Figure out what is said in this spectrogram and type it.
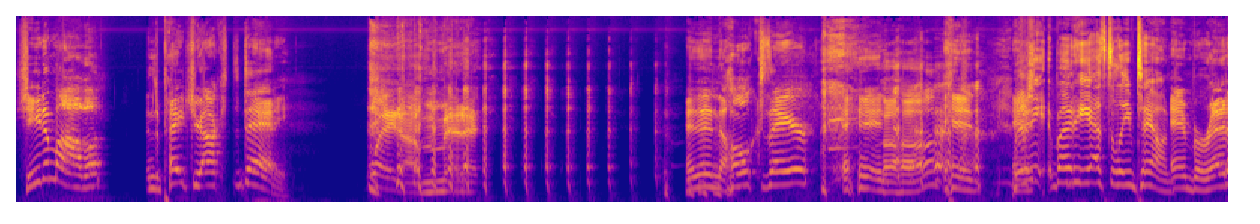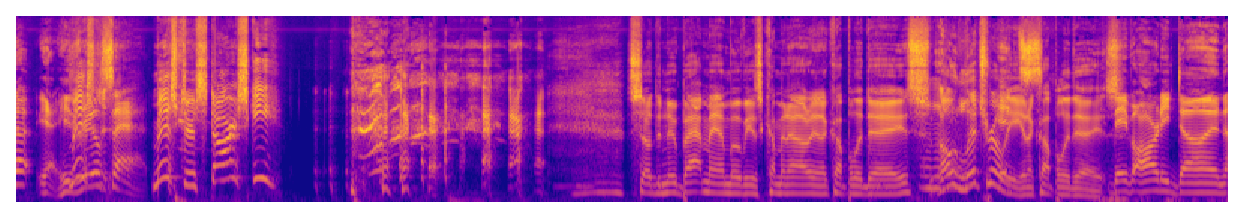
she the mama, and the patriarch's the daddy. Wait a minute. And then the Hulk's there, and Uh-huh. and, But he, but he has to leave town. and Baretta. Yeah, he's Mr. real sad. Mr. Starsky. so the new Batman movie is coming out in a couple of days. Oh, literally in a couple of days. They've already done,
